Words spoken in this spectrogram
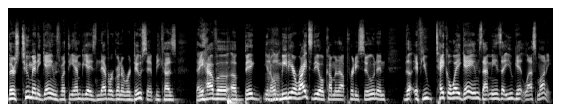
there's too many games, but the NBA is never going to reduce it because they have a, a big you know mm-hmm. media rights deal coming up pretty soon, and the, if you take away games, that means that you get less money.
